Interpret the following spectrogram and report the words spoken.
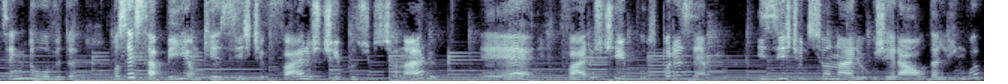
Sem dúvida. Vocês sabiam que existe vários tipos de dicionário? É, vários tipos. Por exemplo, existe o dicionário geral da língua,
